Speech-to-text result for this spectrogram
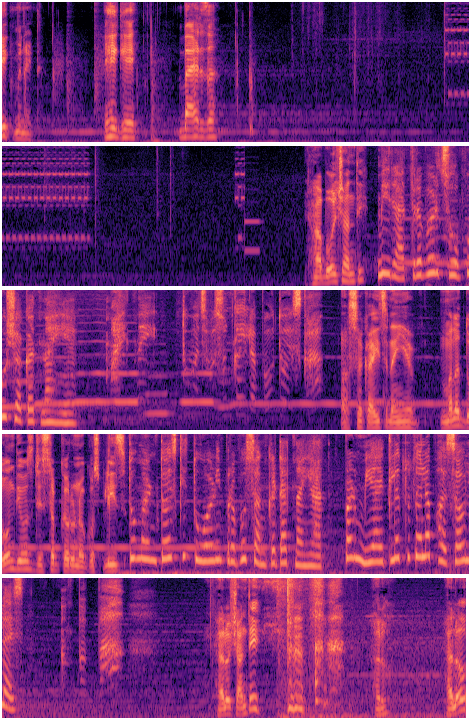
एक मिनिट. हे घे बाहेर जा. हा बोल शांती. मी रात्रभर झोपू शकत नाहीये. माहीत नाही तू माझ्यापासून काही लपवतोयस का? असं काहीच नाहीये. मला दोन दिवस डिस्टर्ब करू नकोस प्लीज तू म्हणतोयस की तू आणि प्रभू संकटात नाही आहात पण मी ऐकलं तू त्याला फसवलंयस. हॅलो शांती हॅलो हॅलो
